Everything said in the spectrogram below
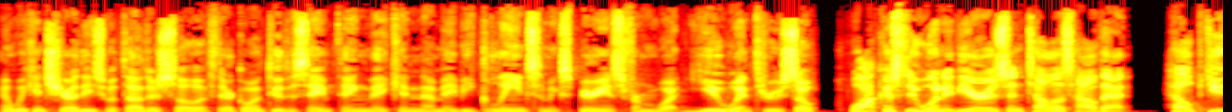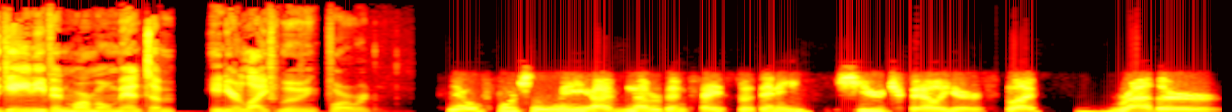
And we can share these with others. So if they're going through the same thing, they can uh, maybe glean some experience from what you went through. So walk us through one of yours and tell us how that helped you gain even more momentum in your life moving forward. Yeah, well, fortunately, I've never been faced with any huge failures, but rather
